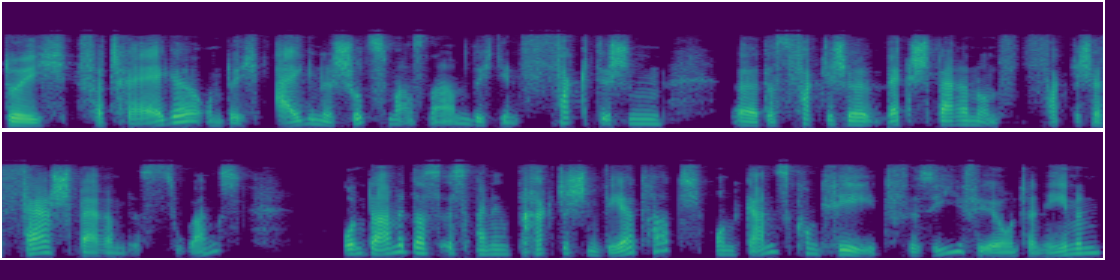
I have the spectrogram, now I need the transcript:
durch Verträge und durch eigene Schutzmaßnahmen, durch den faktischen, äh, das faktische Wegsperren und faktische Versperren des Zugangs und damit, dass es einen praktischen Wert hat und ganz konkret für Sie, für Ihr Unternehmen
